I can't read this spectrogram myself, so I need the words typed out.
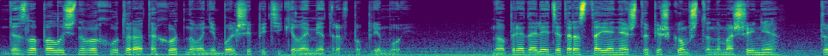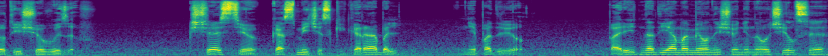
До злополучного хутора от Охотного не больше пяти километров по прямой. Но преодолеть это расстояние, что пешком, что на машине, тот еще вызов. К счастью, космический корабль не подвел. Парить над ямами он еще не научился,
